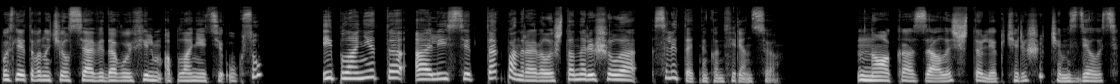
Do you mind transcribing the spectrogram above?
После этого начался видовой фильм о планете Уксу, и планета Алисе так понравилась, что она решила слетать на конференцию. Но оказалось, что легче решить, чем сделать.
